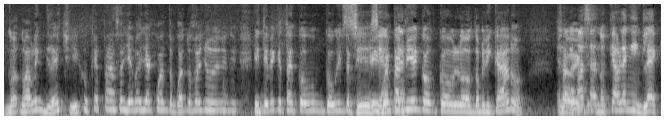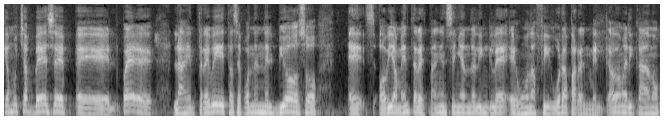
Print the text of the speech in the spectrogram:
no, no habla inglés, chico. ¿Qué pasa? Lleva ya cuánto, cuántos años y, tiene que estar con un con igual también con, los dominicanos. Lo que pasa no es que hablen inglés, que muchas veces eh, pues, las entrevistas se ponen nerviosos, eh, obviamente le están enseñando el inglés, es una figura para el mercado americano.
